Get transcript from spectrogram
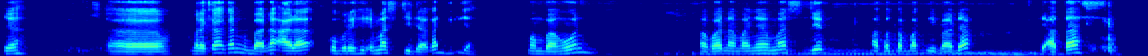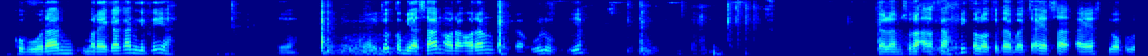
ya, eh, mereka kan bana ala kubrihi masjid kan gitu ya, membangun apa namanya masjid atau tempat ibadah di atas kuburan mereka kan gitu ya. Ya. Nah, itu kebiasaan orang-orang dahulu ya dalam surah Al-Kahfi kalau kita baca ayat ayat 21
